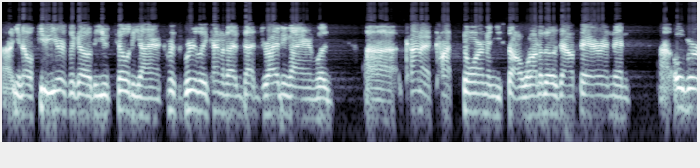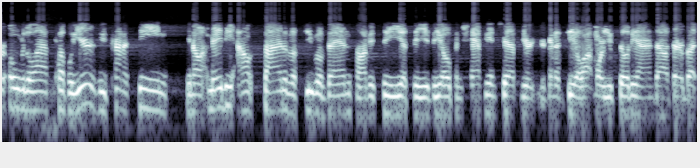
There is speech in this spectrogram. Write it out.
Uh, you know, a few years ago, the utility iron was really kind of that, that driving iron was uh, kind of caught storm, and you saw a lot of those out there. And then uh, over over the last couple years, we've kind of seen, you know, maybe outside of a few events, obviously at the the Open Championship, you're you're going to see a lot more utility irons out there. But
